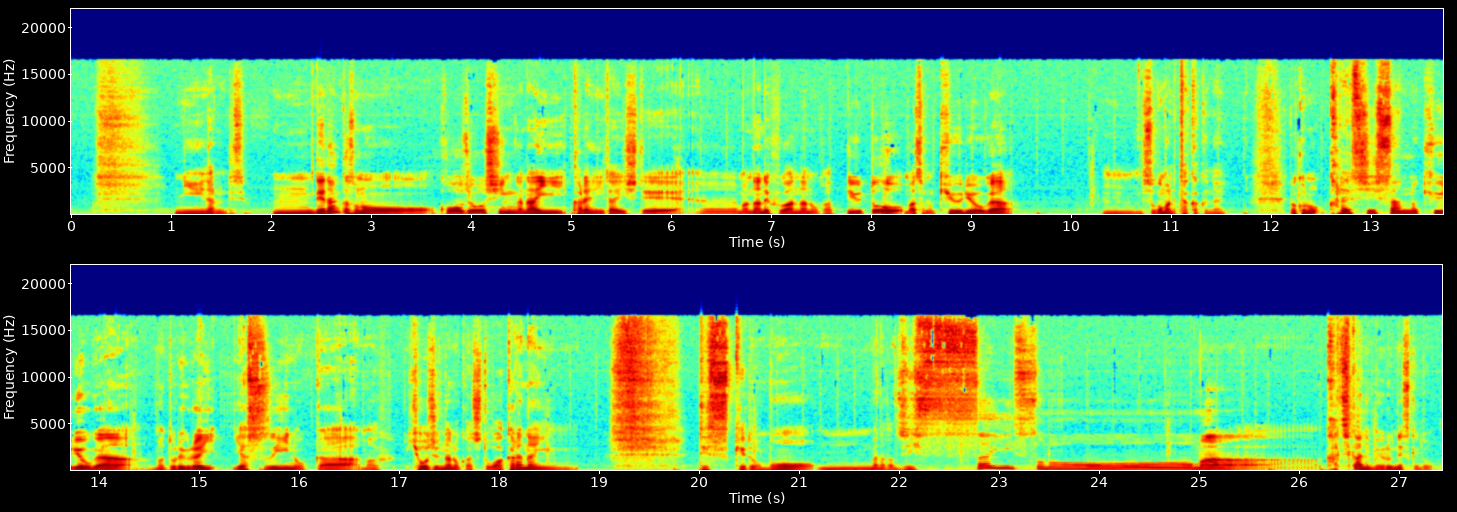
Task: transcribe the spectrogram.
になるんですよ。うんで、なんかその、向上心がない彼に対して、うんまあ、なんで不安なのかっていうと、まあ、その給料が、うん、そこまで高くない。まあ、この彼氏さんの給料が、まあ、どれぐらい安いのか、まあ、標準なのかちょっとわからないんですけども、うんまあ、なんか実際そのまあ価値観にもよるんですけど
